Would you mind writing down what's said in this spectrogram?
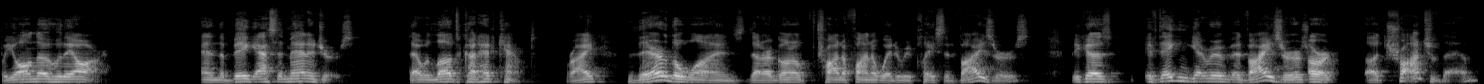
but you all know who they are. And the big asset managers that would love to cut headcount, right? They're the ones that are going to try to find a way to replace advisors because if they can get rid of advisors or a tranche of them,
